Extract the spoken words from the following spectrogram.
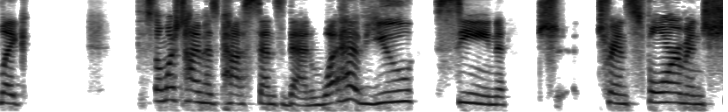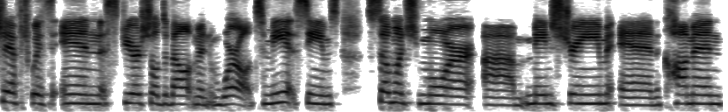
like so much time has passed since then. What have you seen? Transform and shift within spiritual development world. To me it seems so much more um, mainstream and common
